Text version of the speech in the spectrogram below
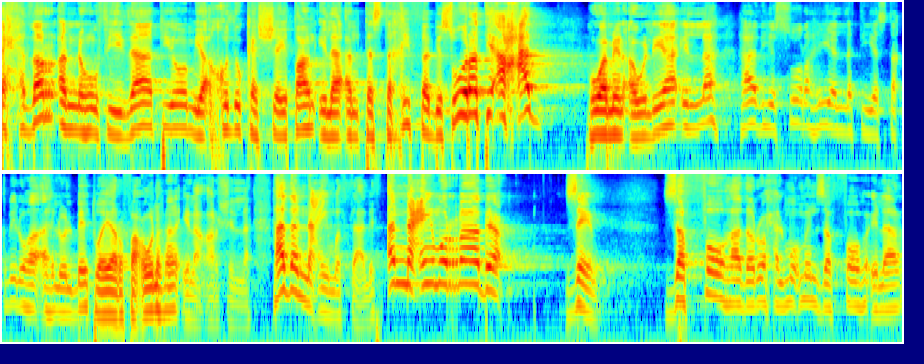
احذر أنه في ذات يوم يأخذك الشيطان إلى أن تستخف بصورة أحد هو من أولياء الله. هذه الصورة هي التي يستقبلها أهل البيت ويرفعونها إلى عرش الله. هذا النعيم الثالث. النعيم الرابع. زين. زفوه هذا الروح المؤمن زفوه إلى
